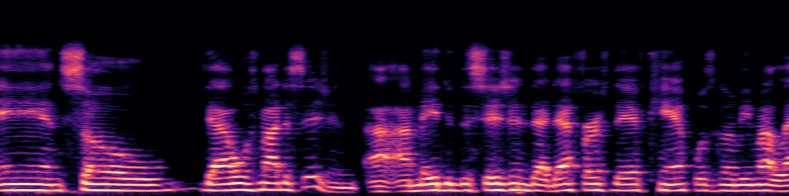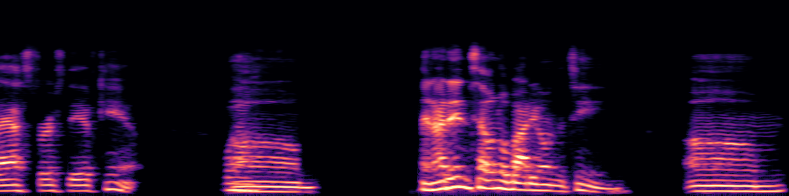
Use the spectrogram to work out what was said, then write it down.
and so that was my decision. I, I, made the decision that that first day of camp was going to be my last first day of camp. Wow. Um, and I didn't tell nobody on the team. Um,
